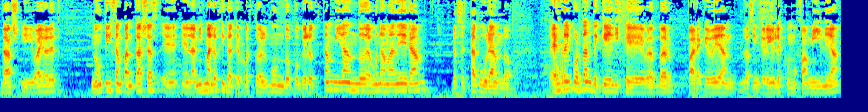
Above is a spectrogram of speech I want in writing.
Dash y Violet, no utilizan pantallas eh, en la misma lógica que el resto del mundo, porque lo que están mirando de alguna manera los está curando. Es re importante que elige Brad Bird para que vean los increíbles como familia.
